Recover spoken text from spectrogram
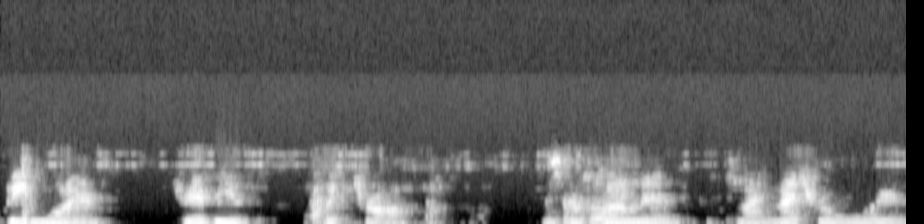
Speed Warrior, Tribute, Quick Draw. And to Super. summon my Nitro Warrior.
